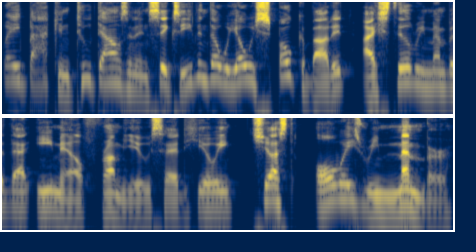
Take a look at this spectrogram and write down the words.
way back in 2006. Even though we always spoke about it, I still remember that email from you said, Huey, just always remember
